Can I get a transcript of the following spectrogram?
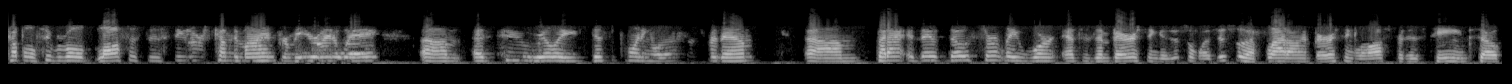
couple of Super Bowl losses to the Steelers come to mind for me right away um, as two really disappointing losses for them. Um, but I, they, those certainly weren't as, as embarrassing as this one was. This was a flat out embarrassing loss for this team. So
